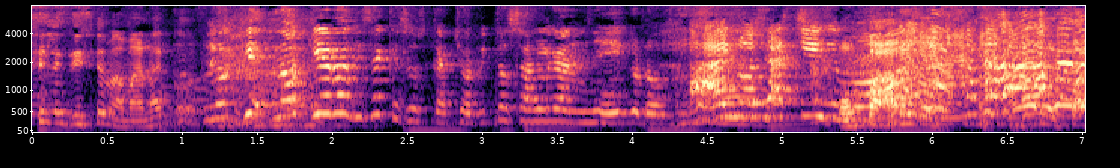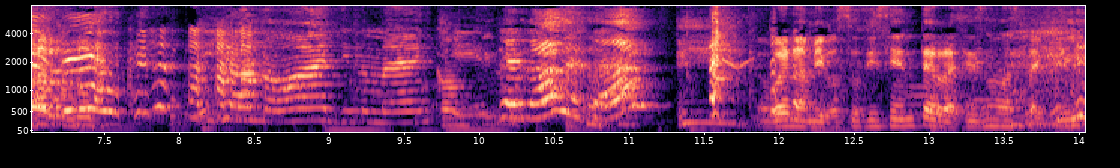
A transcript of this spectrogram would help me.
se les dice mamanaco. No, qui- no quiero, dice que sus cachorritos salgan negros. dice. Ay, no seas chismoso. O pardos. O pardos. Y yo, no, Andy, no manches. ¿Verdad, verdad? Bueno, amigos, suficiente racismo hasta aquí.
